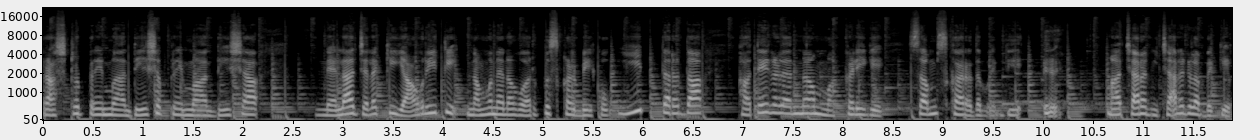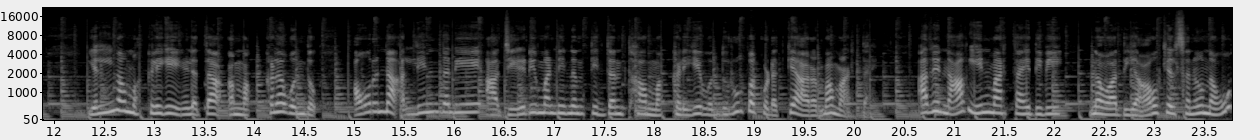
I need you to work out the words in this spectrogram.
ರಾಷ್ಟ್ರಪ್ರೇಮ ದೇಶ ಪ್ರೇಮ ದೇಶ, ನೆಲ, ಜಲಕ್ಕೆ ಯಾವ ರೀತಿ ನಮ್ಮನ್ನ ನಾವು ಅರ್ಪಿಸ್ಕೊಳ್ಬೇಕು, ಈ ತರದ ಕಥೆಗಳನ್ನ ಮಕ್ಕಳಿಗೆ, ಸಂಸ್ಕಾರದ ಬಗ್ಗೆ, ಆಚಾರ ವಿಚಾರಗಳ ಬಗ್ಗೆ ಎಲ್ಲ ಮಕ್ಕಳಿಗೆ ಹೇಳುತ್ತಾ, ಆ ಮಕ್ಕಳ ಒಂದು ಅವರನ್ನ ಅಲ್ಲಿಂದಲೇ ಆ ಜೇಡಿ ಮಣ್ಣಿನಂತಿದ್ದಂತಹ ಮಕ್ಕಳಿಗೆ ಒಂದು ರೂಪ ಕೊಡಕ್ಕೆ ಆರಂಭ ಮಾಡ್ತಾರೆ. ಆದ್ರೆ ನಾವ್ ಏನ್ ಮಾಡ್ತಾ ಇದ್ದೀವಿ? ನಾವು ಅದು ಯಾವ ಕೆಲಸನೂ ನಾವು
